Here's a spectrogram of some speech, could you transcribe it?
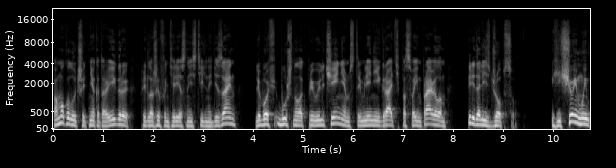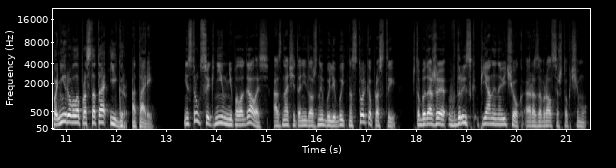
Помог улучшить некоторые игры, предложив интересный и стильный дизайн. Любовь Бушнелла к преувеличениям, стремление играть по своим правилам передались Джобсу. Еще ему импонировала простота игр Atari. Инструкции к ним не полагалось, а значит, они должны были быть настолько просты, чтобы даже вдрызг пьяный новичок разобрался, что к чему.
